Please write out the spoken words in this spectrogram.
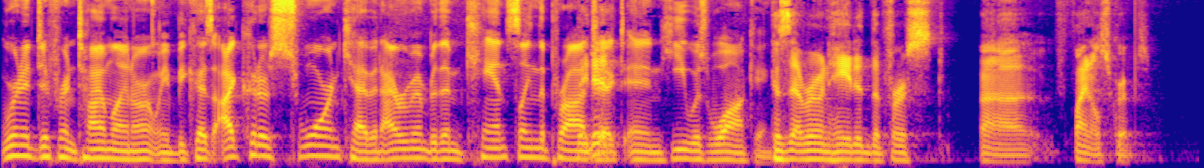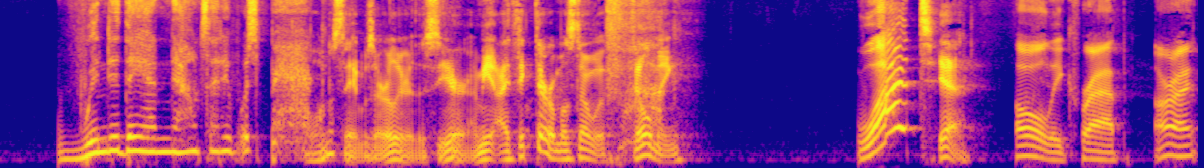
we're in a different timeline, aren't we? Because I could have sworn, Kevin, I remember them canceling the project and he was walking. because everyone hated the first uh, final script. When did they announce that it was back? I want to say it was earlier this year. I mean, I think they're almost done with filming. What? Yeah. Holy crap! All right.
